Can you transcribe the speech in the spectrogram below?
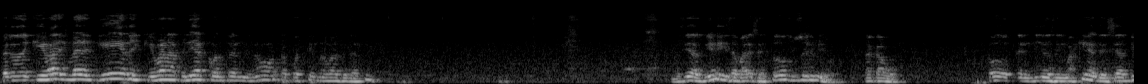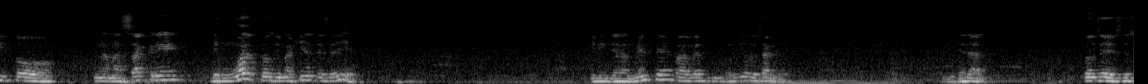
Pero de que va a haber guerra y que van a pelear contra el... No, esta cuestión no va a ser así. Mesías viene y desaparece todos sus enemigos. Se acabó. Todos tendidos. Imagínate, si has visto una masacre de muertos, imagínate ese día. que literalmente va a haber un río de sangre. Literal. Entonces, esos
